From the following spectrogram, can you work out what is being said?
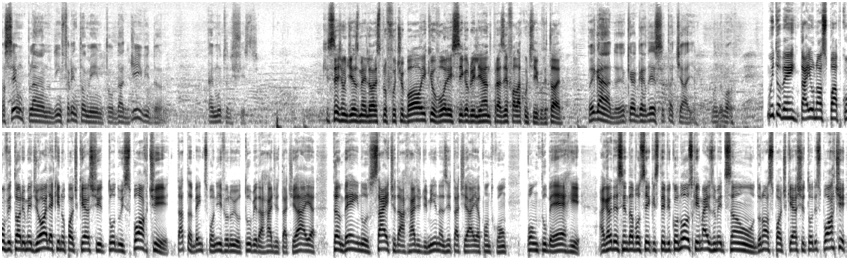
Mas sem um plano de enfrentamento da dívida, é muito difícil. Que sejam dias melhores para o futebol e que o vôlei siga brilhando. Prazer falar contigo, Vitória. Obrigado, eu que agradeço, Tatiaia. Muito bom. Muito bem, tá aí o nosso papo com Vitório Medioli aqui no podcast Todo Esporte. Tá também disponível no YouTube da Rádio Itatiaia, também no site da Rádio de Minas, itatiaia.com.br. Agradecendo a você que esteve conosco em mais uma edição do nosso podcast Todo Esporte.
